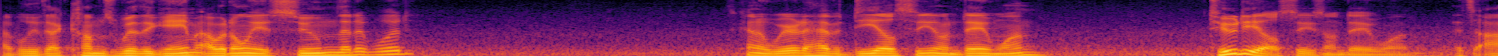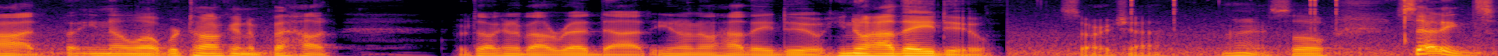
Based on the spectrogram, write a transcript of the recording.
I believe that comes with the game. I would only assume that it would. Kind of weird to have a DLC on day one. Two DLCs on day one. It's odd, but you know what? We're talking about we're talking about Red Dot. You don't know how they do. You know how they do. Sorry, chat. All right, so settings.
